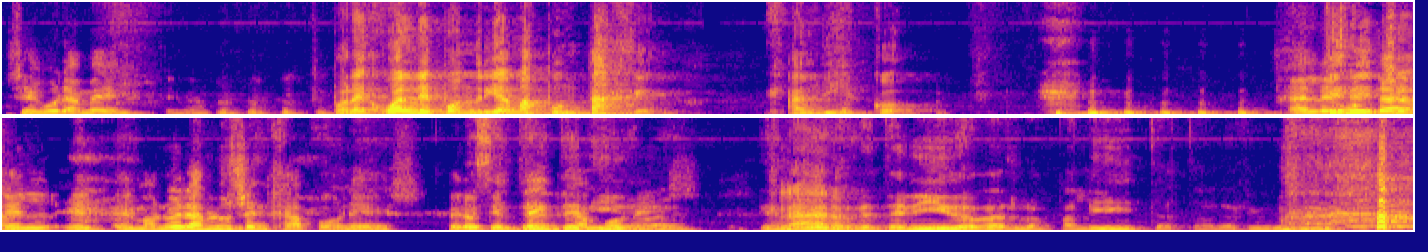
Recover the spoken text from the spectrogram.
Seguramente, ¿no? Por ahí Juan le pondría más puntaje al disco. A él le Que gusta hecho- el, el, el Manuelas Blues en japonés, pero Es que esté en entretenido, japonés. ¿eh? Es Claro. entretenido ver los palitos, todas las figuritas.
